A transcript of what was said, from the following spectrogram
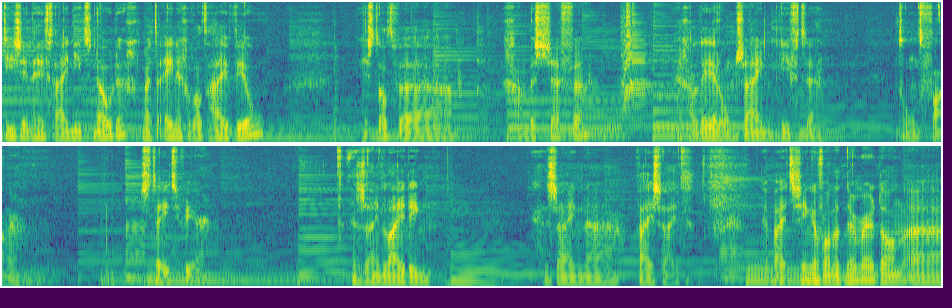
Die zin heeft Hij niets nodig. Maar het enige wat Hij wil, is dat we gaan beseffen en gaan leren om Zijn liefde te ontvangen. Steeds weer. En Zijn leiding zijn uh, wijsheid. En bij het zingen van het nummer, dan uh,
